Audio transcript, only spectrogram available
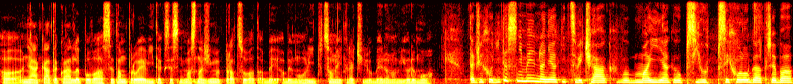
a nějaká takováhle povaha se tam projeví, tak se s nimi snažíme pracovat, aby, aby mohli jít v co nejkratší době do nového domova. Takže chodíte s nimi na nějaký cvičák, mají nějakého psychologa třeba?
